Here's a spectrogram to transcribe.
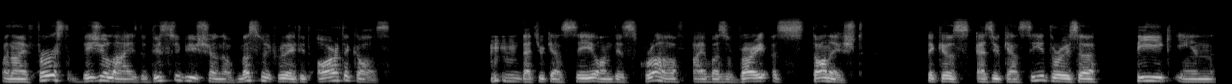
When I first visualized the distribution of Masonic related articles that you can see on this graph, I was very astonished because as you can see, there is a peak in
